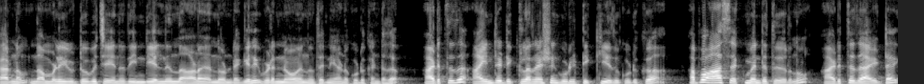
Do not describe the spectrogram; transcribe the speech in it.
കാരണം നമ്മൾ യൂട്യൂബ് ചെയ്യുന്നത് ഇന്ത്യയിൽ നിന്നാണ് എന്നുണ്ടെങ്കിൽ ഇവിടെ നോ എന്ന് തന്നെയാണ് കൊടുക്കേണ്ടത്. അടുത്തത് അതിന്റെ ഡിക്ലറേഷൻ കൂടി ടിക്ക് ചെയ്ത് കൊടുക്കുക. അപ്പോൾ ആ സെഗ്മെന്റ് തീർന്നു. അടുത്തതായിട്ട്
